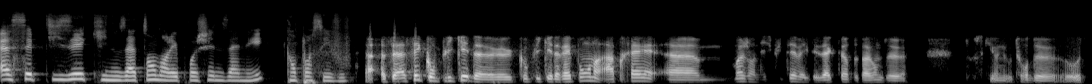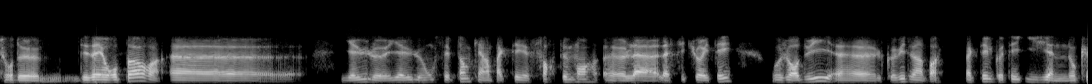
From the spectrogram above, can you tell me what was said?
aseptisé qui nous attend dans les prochaines années? Qu'en pensez-vous? Ah, C'est assez compliqué de, compliqué de répondre. Après, euh, moi j'en discutais avec des acteurs de par exemple de tout ce qui est autour de des aéroports. Euh, il y a eu le il y a eu le 11 septembre qui a impacté fortement euh, la, sécurité. Aujourd'hui, le Covid va impacter le côté hygiène. Donc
